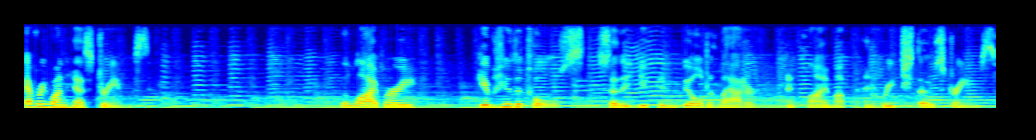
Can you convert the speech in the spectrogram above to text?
Everyone has dreams. The library gives you the tools so that you can build a ladder and climb up and reach those dreams.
